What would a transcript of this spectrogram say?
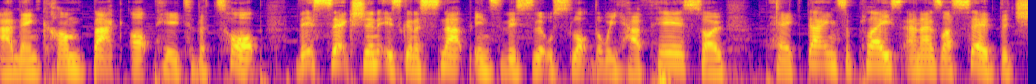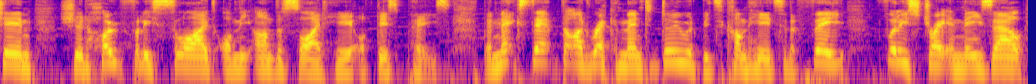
and then come back up here to the top. This section is going to snap into this little slot that we have here so peg that into place and as I said the chin should hopefully slide on the underside here of this piece. The next step that I'd recommend to do would be to come here to the feet, fully straighten these out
